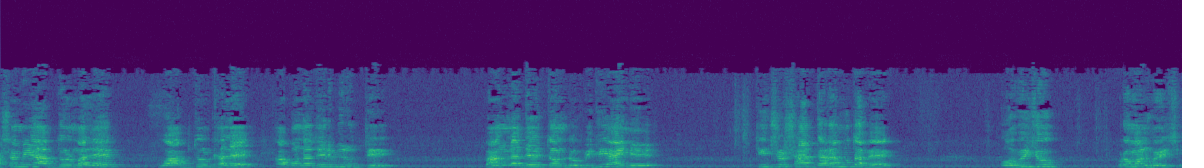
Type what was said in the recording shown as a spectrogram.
আসামি আব্দুল মালেক ও আব্দুল খালেক আপনাদের বিরুদ্ধে বাংলাদেশ দণ্ডবিধি আইনের তিনশো সাত ধারা মোতাবেক অভিযোগ প্রমাণ হয়েছে।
